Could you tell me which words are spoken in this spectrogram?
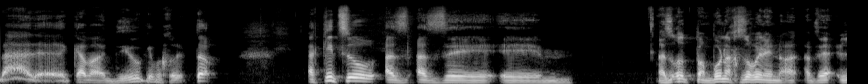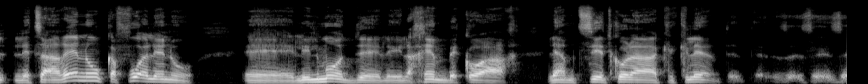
מה, כמה דיוק הם יכולים... טוב. הקיצור, אז, אז, אה, אה, אז עוד פעם, בואו נחזור אלינו. ולצערנו, כפו עלינו ללמוד, אה, להילחם בכוח, להמציא את כל הכלי... זה, זה, זה,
